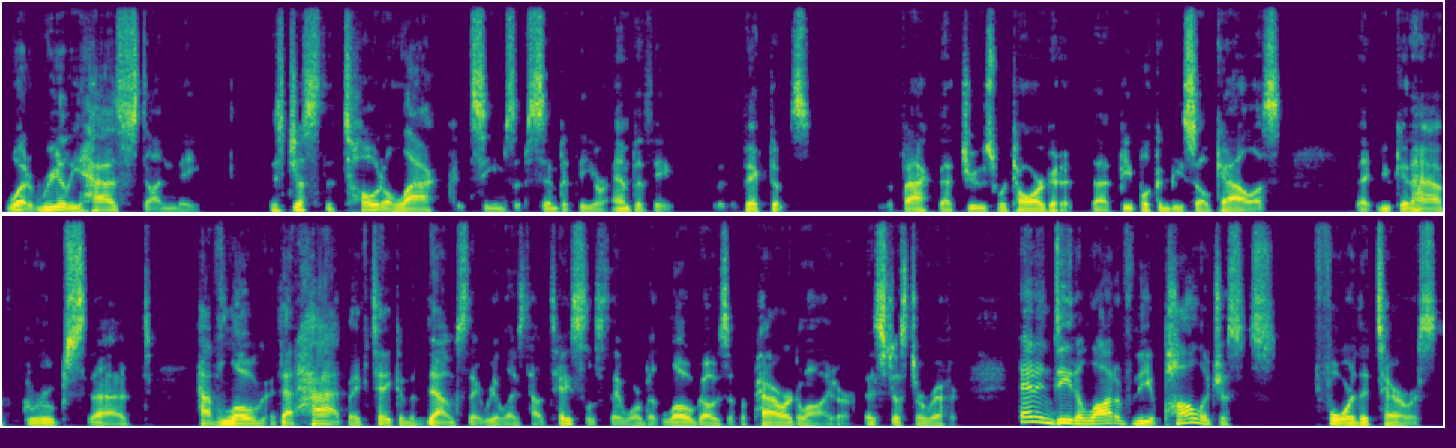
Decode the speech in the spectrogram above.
what really has stunned me is just the total lack, it seems, of sympathy or empathy with the victims. The fact that Jews were targeted, that people can be so callous, that you can have groups that have logo that had, they've taken them down because they realized how tasteless they were, but logos of a paraglider. It's just terrific. And indeed, a lot of the apologists for the terrorists,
